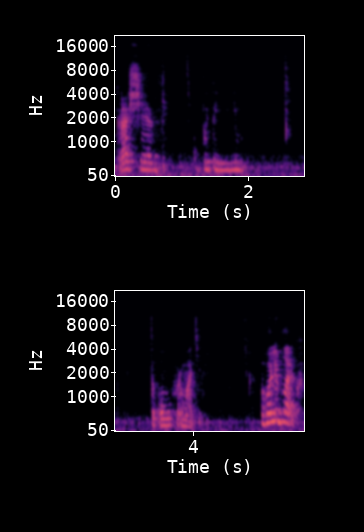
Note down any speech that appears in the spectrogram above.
краще купити її в такому форматі. Голі Блек.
